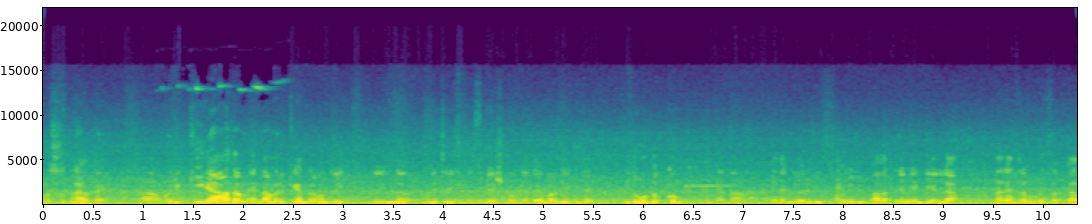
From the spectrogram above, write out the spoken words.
പ്രശ്നത്തിനകത്തെ ഒരു കിരാതം എന്നാണ് ഒരു കേന്ദ്രമന്ത്രി ഇന്ന് വിളിച്ചിരിക്കുന്നത് സുരേഷ് ഗോപി. അദ്ദേഹം പറഞ്ഞിരിക്കുന്നത് ഇത് ഒടുക്കും എന്നാണ്. ഏതെങ്കിലും ഒരു ഒരു വിഭാഗത്തിന് വേണ്ടിയല്ല നരേന്ദ്രമോദി സർക്കാർ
